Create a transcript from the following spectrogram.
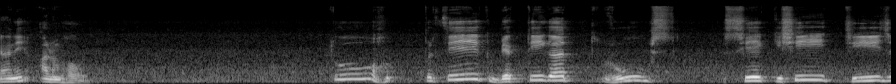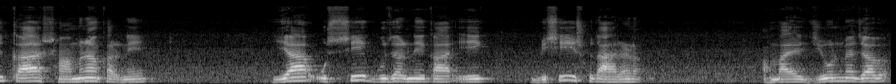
यानी अनुभव। तो प्रत्येक व्यक्तिगत रूप से किसी चीज़ का सामना करने या उससे गुजरने का एक विशेष उदाहरण हमारे जीवन में जब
